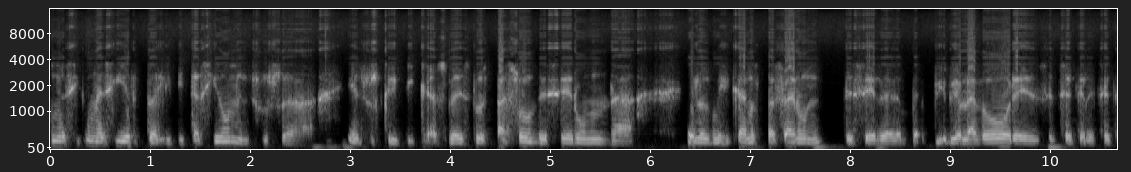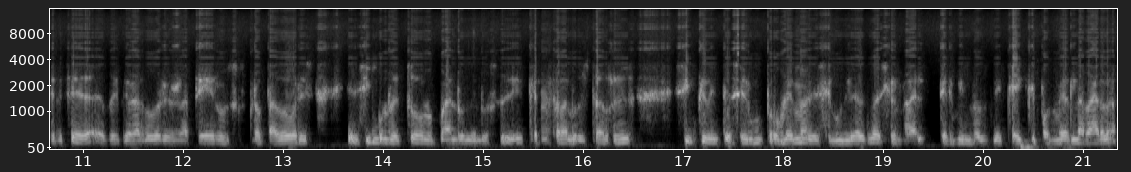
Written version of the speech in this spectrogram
una, cierta limitación en sus uh, en sus críticas. Esto pasó de ser una, los mexicanos pasaron de ser uh, violadores, etcétera, etcétera, etcétera, violadores, rateros, explotadores, el símbolo de todo lo malo de los eh, que pasaban los Estados Unidos, simplemente ser un problema de seguridad nacional en términos de que hay que poner la barra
